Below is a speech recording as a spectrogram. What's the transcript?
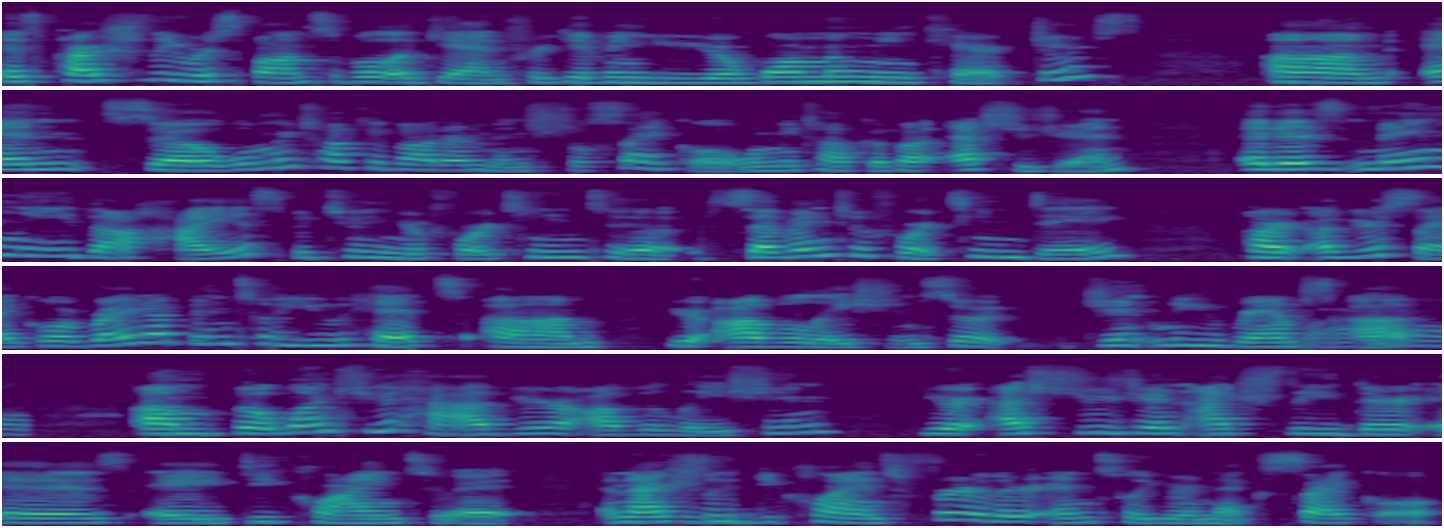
is partially responsible again for giving you your warm and lean characters. Um, and so when we talk about our menstrual cycle, when we talk about estrogen, it is mainly the highest between your 14 to 7 to 14 day part of your cycle, right up until you hit um, your ovulation. So it gently ramps up. Um, but once you have your ovulation, your estrogen actually there is a decline to it, and actually declines further until your next cycle.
